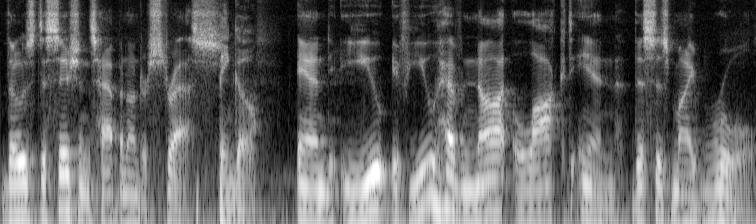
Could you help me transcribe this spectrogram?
those decisions happen under stress. bingo And you if you have not locked in, this is my rule.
